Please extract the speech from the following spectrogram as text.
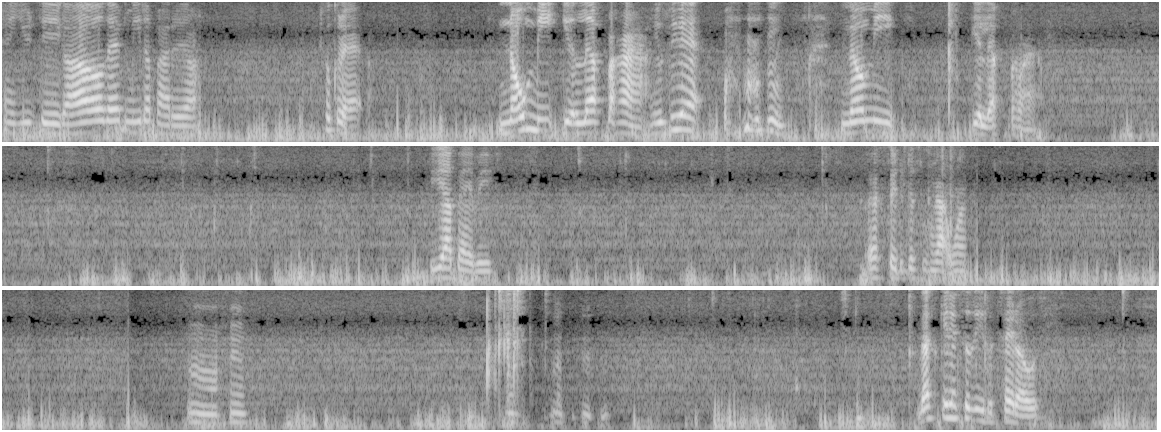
and you dig all that meat up out of there. Look at that. No meat get left behind. You see that? no meat get left behind. Yeah, baby. Let's see if this one got one. Mm-hmm. Mm -hmm. Let's get into these potatoes.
